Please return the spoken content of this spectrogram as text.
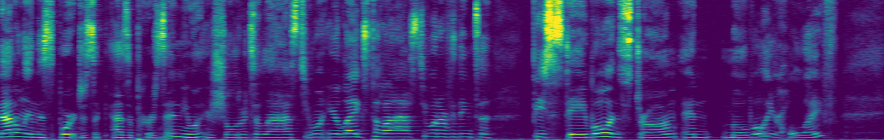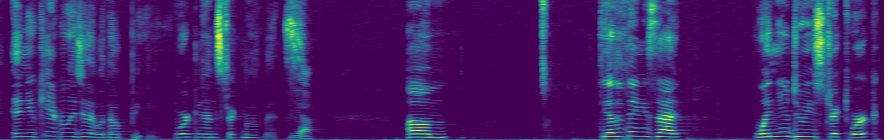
Not only in the sport, just like as a person, you want your shoulder to last, you want your legs to last, you want everything to be stable and strong and mobile your whole life. And you can't really do that without be, working on strict movements. Yeah. Um, the other thing is that when you're doing strict work,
